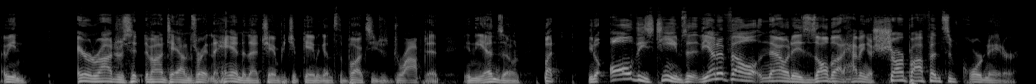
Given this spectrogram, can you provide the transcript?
I mean, Aaron Rodgers hit Davante Adams right in the hand in that championship game against the Bucks. He just dropped it in the end zone. But you know, all these teams, the NFL nowadays is all about having a sharp offensive coordinator,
